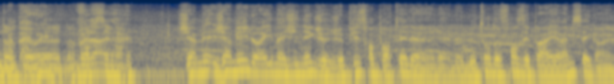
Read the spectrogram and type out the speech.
Donc, Ah bah oui. euh, donc Bah là. Jamais, jamais il aurait imaginé que je, je puisse remporter le, le- le Tour de France des paris RMC quand même.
